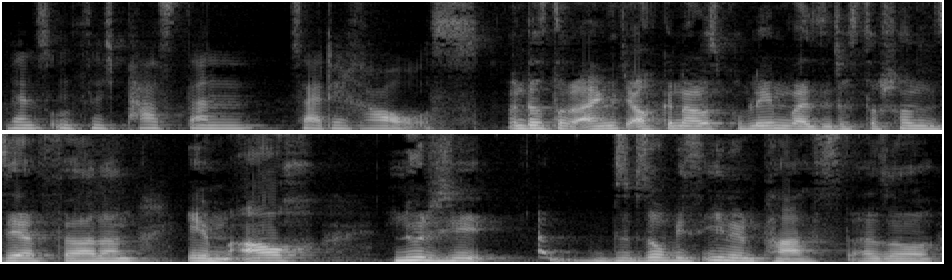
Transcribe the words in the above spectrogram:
wenn es uns nicht passt, dann seid ihr raus. Und das ist doch eigentlich auch genau das Problem, weil sie das doch schon sehr fördern, eben auch Nudity, so wie es ihnen passt. Also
